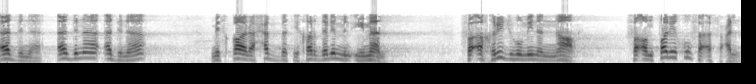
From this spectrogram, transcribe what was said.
أدنى أدنى أدنى مثقال حبة خردل من إيمان. فأخرجه من النار فأنطلق فأفعل.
